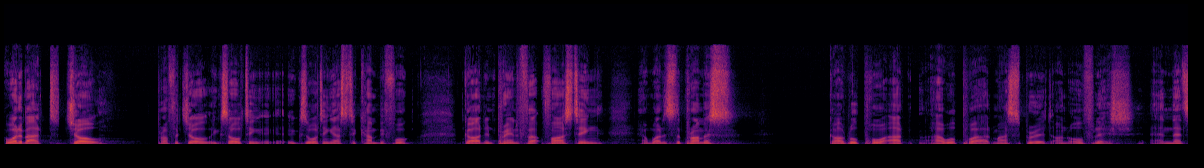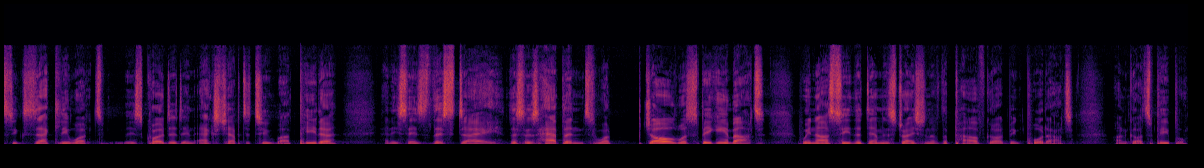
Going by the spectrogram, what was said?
What about Joel, Prophet Joel, exalting, exhorting us to come before God in prayer and fa- fasting? And what is the promise? God will pour out, I will pour out my spirit on all flesh. And that's exactly what is quoted in Acts chapter 2 by Peter. And he says, This day, this has happened. What Joel was speaking about, we now see the demonstration of the power of God being poured out on God's people.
